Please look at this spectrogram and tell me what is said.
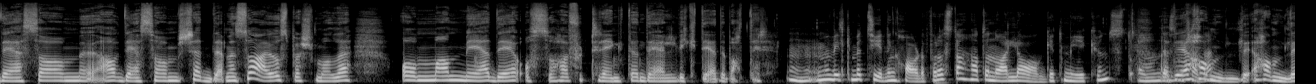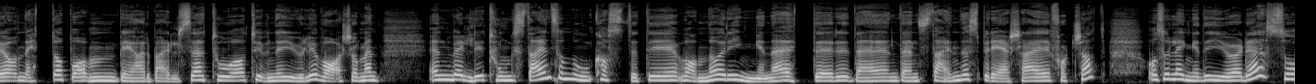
det som, av det som skjedde. Men så er jo spørsmålet om man med det også har fortrengt en del viktige debatter. Mm, men Hvilken betydning har det for oss da, at det nå er laget mye kunst om det som skjedde? Det handler, handler jo nettopp om bearbeidelse. 22.07 var som en, en, veldig tung stein som noen kastet i vannet, og ringene etter den, den steinen det sprer seg fortsatt. Og så lenge de gjør det, så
